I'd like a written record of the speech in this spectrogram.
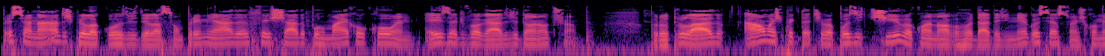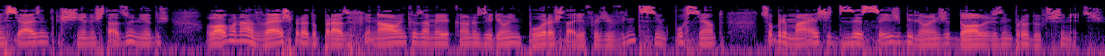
pressionados pelo acordo de delação premiada fechado por Michael Cohen, ex-advogado de Donald Trump. Por outro lado, há uma expectativa positiva com a nova rodada de negociações comerciais entre China e Estados Unidos, logo na véspera do prazo final em que os americanos iriam impor as tarifas de 25% sobre mais de 16 bilhões de dólares em produtos chineses.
